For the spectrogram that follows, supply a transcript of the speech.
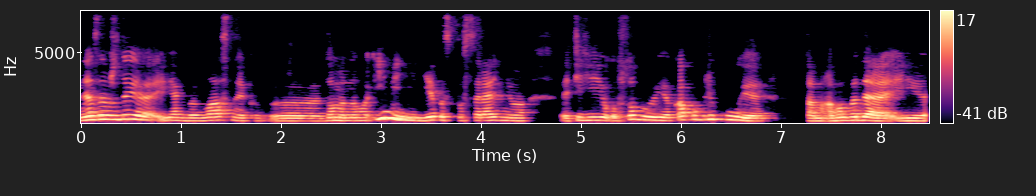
Не завжди, якби власник доменного імені є безпосередньо тією особою, яка публікує там або веде і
